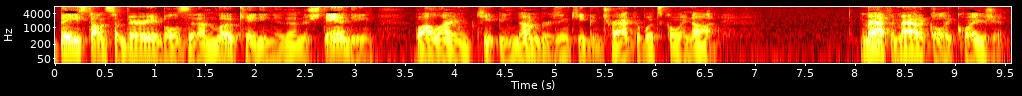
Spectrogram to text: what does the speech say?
based on some variables that I'm locating and understanding while I'm keeping numbers and keeping track of what's going on. Mathematical equation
